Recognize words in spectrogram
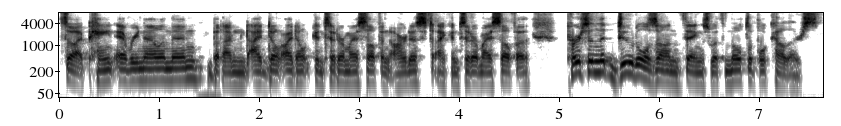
so I paint every now and then, but I'm I don't I don't consider myself an artist. I consider myself a person that doodles on things with multiple colors.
